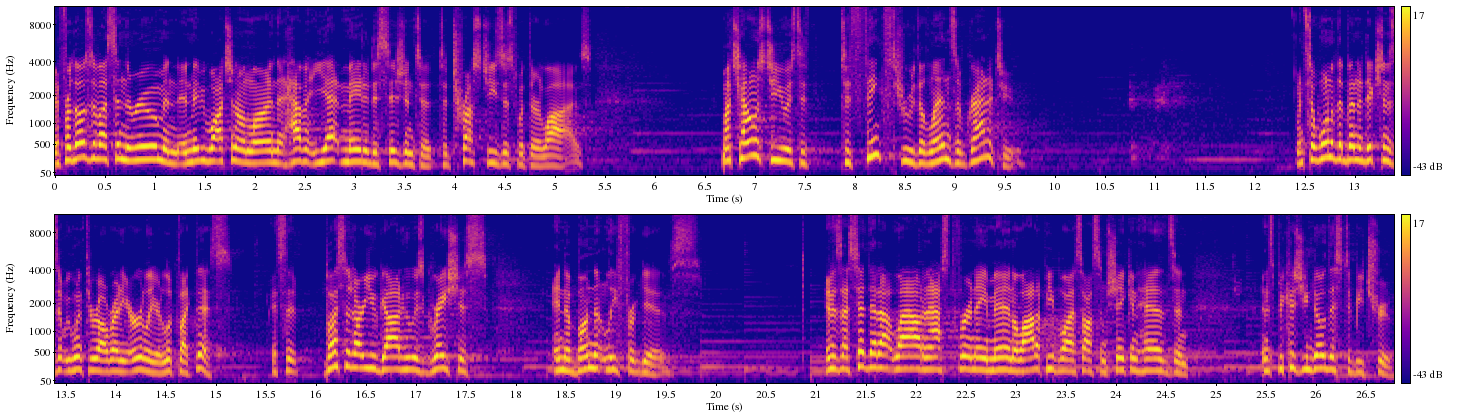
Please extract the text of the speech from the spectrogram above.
And for those of us in the room and, and maybe watching online that haven't yet made a decision to, to trust Jesus with their lives, my challenge to you is to, to think through the lens of gratitude. And so, one of the benedictions that we went through already earlier looked like this it's that, Blessed are you, God, who is gracious and abundantly forgives. And as I said that out loud and asked for an amen, a lot of people I saw some shaking heads, and, and it's because you know this to be true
